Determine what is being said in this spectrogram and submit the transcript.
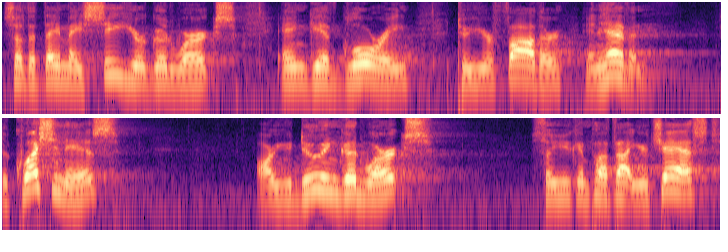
so that they may see your good works and give glory to your Father in heaven. The question is are you doing good works so you can puff out your chest?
